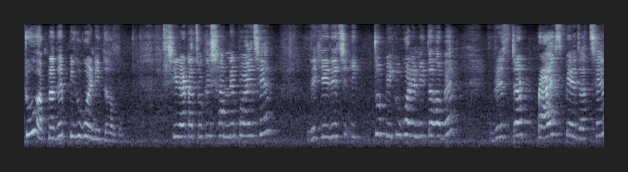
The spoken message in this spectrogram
একটু আপনাদের পিকু করে নিতে হবে। ছিঁড়াটা চোখের সামনে পড়েছে, দেখিয়ে দিচ্ছি একটু পিকু করে নিতে হবে। ড্রেসটার প্রাইস পেয়ে যাচ্ছেন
